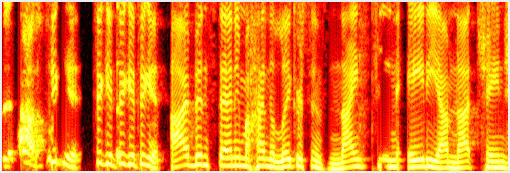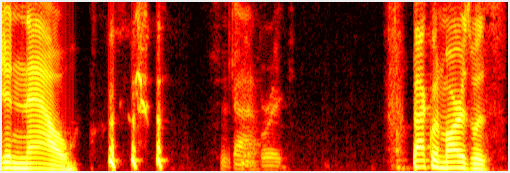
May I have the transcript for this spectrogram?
could've- I Oh, ticket, ticket, ticket, ticket. I've been standing behind the Lakers since 1980. I'm not changing now. Damn. Back when Marz was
